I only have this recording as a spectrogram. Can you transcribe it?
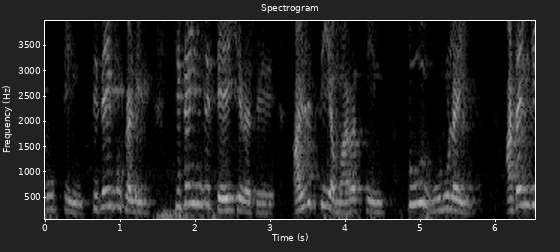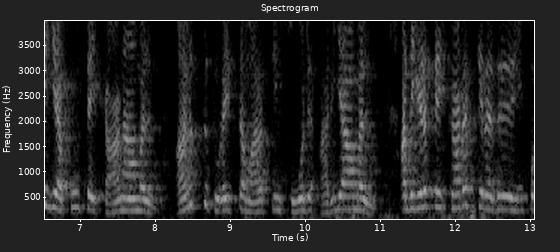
கூட்டின் சிதைவுகளில் சிதைந்து தேய்கிறது. அழுத்திய மரத்தின் தூர் உருளை அடங்கிய கூட்டை காணாமல் அறுத்து துடைத்த மரத்தின் சுவடு அறியாமல் அந்த இடத்தை கடக்கிறது. இப்போ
